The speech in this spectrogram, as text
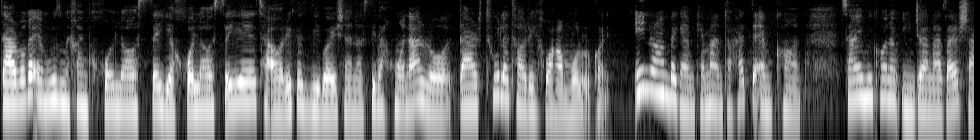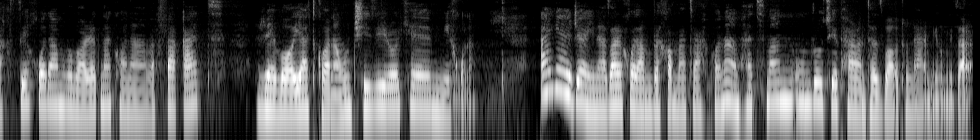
در واقع امروز می‌خوایم خلاصه خلاصه تعاریف زیبایی شناسی و هنر رو در طول تاریخ با هم مرور کنیم. این رو هم بگم که من تا حد امکان سعی می‌کنم اینجا نظر شخصی خودم رو وارد نکنم و فقط روایت کنم اون چیزی رو که می‌خونم. اگر جایی نظر خودم بخوام مطرح کنم حتما اون رو توی پرانتز باهاتون در میون می‌ذارم.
